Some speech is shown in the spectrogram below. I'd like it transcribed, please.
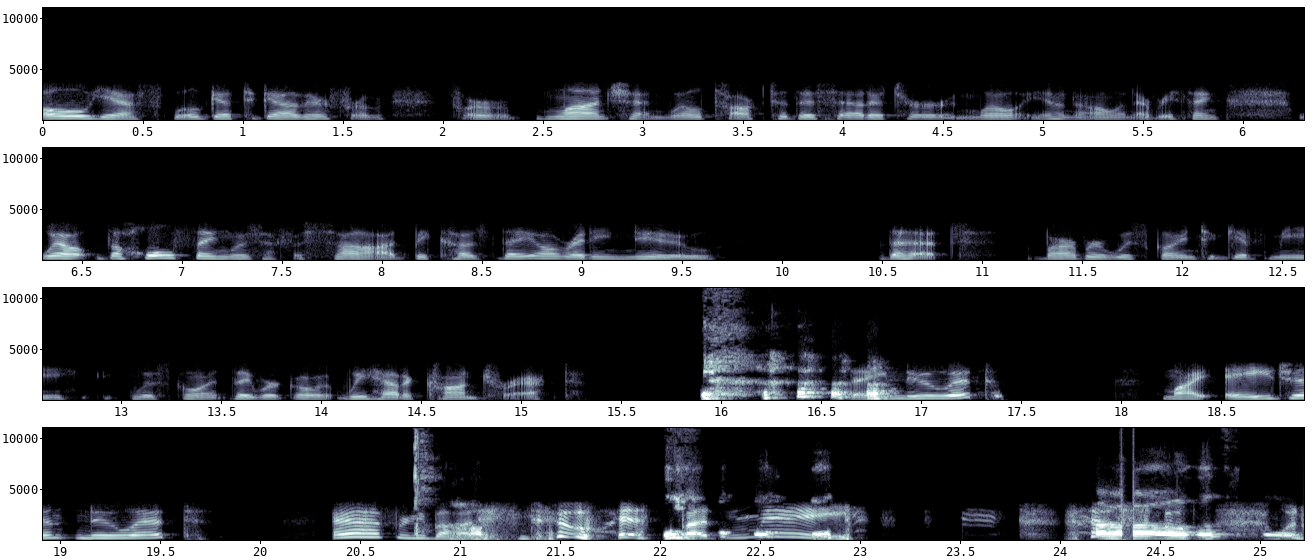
oh yes, we'll get together for for lunch and we'll talk to this editor and we'll you know and everything. Well, the whole thing was a facade because they already knew that Barbour was going to give me was going they were going we had a contract they knew it. My agent knew it. Everybody knew it but me. Oh, so when,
